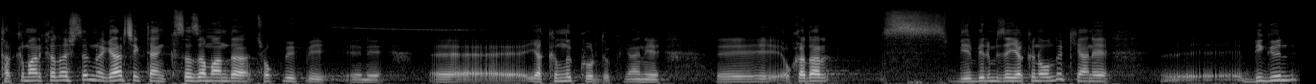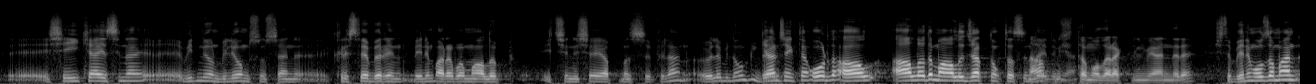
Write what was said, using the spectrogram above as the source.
takım arkadaşlarımla gerçekten kısa zamanda çok büyük bir yani e, yakınlık kurduk. Yani e, o kadar birbirimize yakın olduk ki yani bir gün e, şey hikayesine e, bilmiyorum biliyor musun sen e, Chris Webber'in benim arabamı alıp içini şey yapması falan öyle bir ki gerçekten orada ağl- ağladım ağlayacak Ne noktasındaydım yapmış yani. tam olarak bilmeyenlere? İşte benim o zaman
